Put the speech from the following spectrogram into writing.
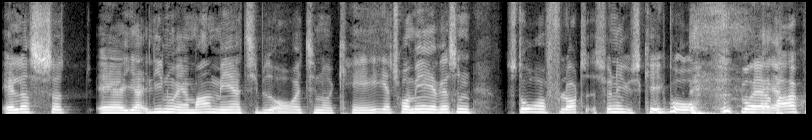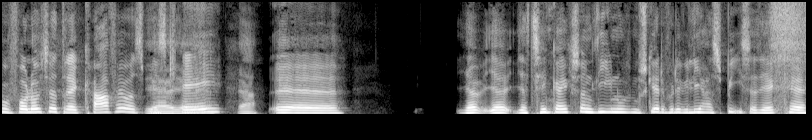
ellers så er jeg, lige nu er jeg meget mere tippet over til noget kage. Jeg tror mere, jeg vil have sådan en stor, flot sønderjysk kagebord, hvor jeg Ja. bare kunne få lov til at drikke kaffe og spise kage. ja, ja. Øh, jeg, jeg, jeg tænker ikke sådan lige nu, måske er det fordi, vi lige har spist, at jeg ikke kan...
